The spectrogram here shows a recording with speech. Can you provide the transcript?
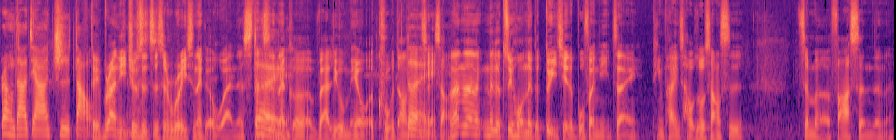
让大家知道，对，不然你就是只是 raise 那个 awareness，但是那个 value 没有 accrue 到你身上。那那那个最后那个对接的部分，你在品牌操作上是怎么发生的呢？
